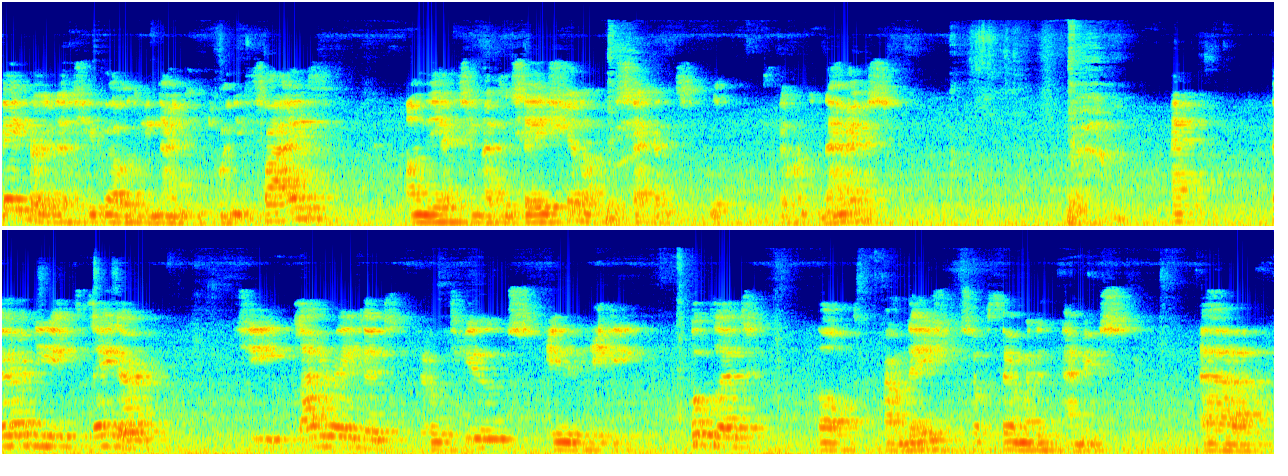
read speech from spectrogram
paper that she wrote in 1925 on the axiomatization of the second thermodynamics. And 30 years later, she elaborated her views in a booklet called Foundations of Thermodynamics, uh,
